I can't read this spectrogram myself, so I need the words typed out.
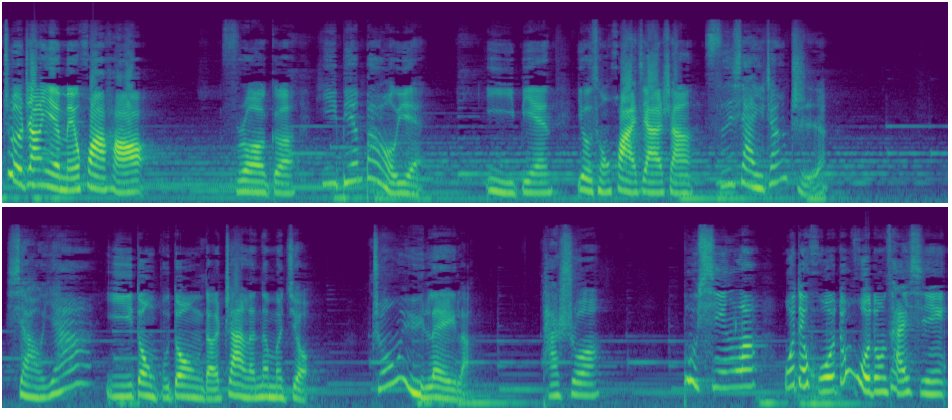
这张也没画好。”Frog 一边抱怨。一边又从画架上撕下一张纸。小鸭一动不动地站了那么久，终于累了。他说：“不行了，我得活动活动才行。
